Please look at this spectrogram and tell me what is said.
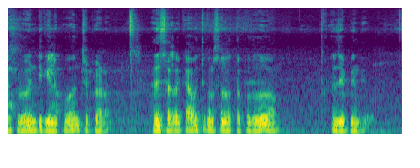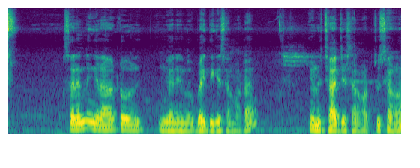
అప్పుడు ఇంటికి వెళ్ళిపో అని చెప్పాను. అదే సరే కాబట్టి కొన్నిసార్లు తప్పదు అని చెప్పింది. సరే అండి ఇంక రావటం ఇంకా నేను బైక్ దిగేసాను అనమాట నేను ఛార్జ్ చేశాను అనమాట చూశాను.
